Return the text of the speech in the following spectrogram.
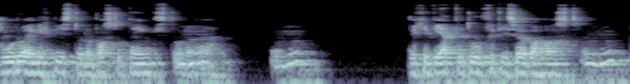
wo du eigentlich bist oder was du denkst oder mhm. Mhm. Welche Werte du für dich selber hast. Mhm.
